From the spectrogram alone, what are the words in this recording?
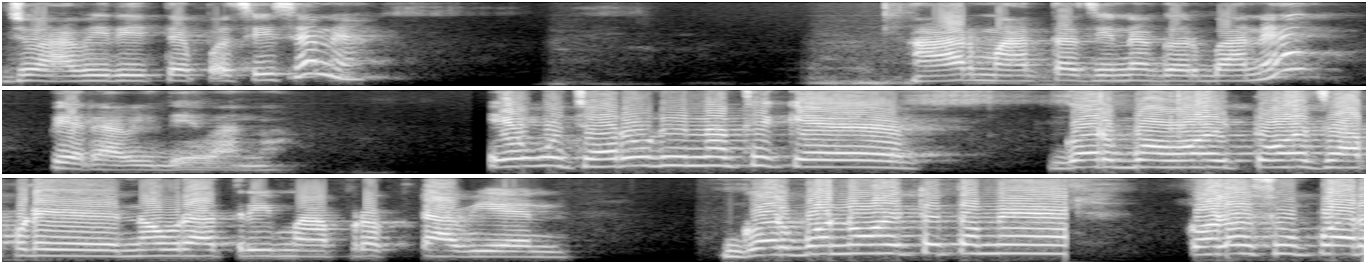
જો આવી રીતે પછી છે ને, હાર માતાજીના ગરબાને પહેરાવી દેવાનો. એવું જરૂરી નથી કે ગરબો હોય તો જ આપણે નવરાત્રીમાં પ્રગટાવીએ. ગરબો ન હોય તો તમે કળશ ઉપર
